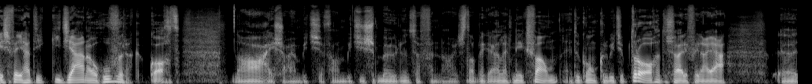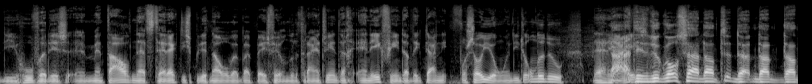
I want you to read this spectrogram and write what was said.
PSV had die Kijano Hoever gekocht. Nou, hij zei een beetje van een beetje smeulend. Van, nou, daar snap ik eigenlijk niks van. En toen kwam ik er een beetje op terug. En toen zei hij van, nou ja, eh, die Hoever is eh, mentaal net sterk. Die speelt nou bij PSV onder de 23. En ik vind dat ik daar niet, voor zo'n jongen niet onder doe. Daar Ja, het is ik- natuurlijk wel zo dat, dat, dat, dat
